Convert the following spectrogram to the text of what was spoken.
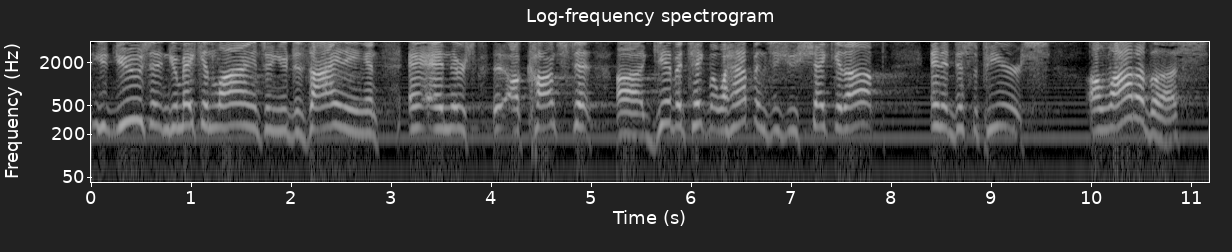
you use it and you're making lines and you're designing, and and, and there's a constant uh, give and take. But what happens is you shake it up and it disappears. A lot of us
